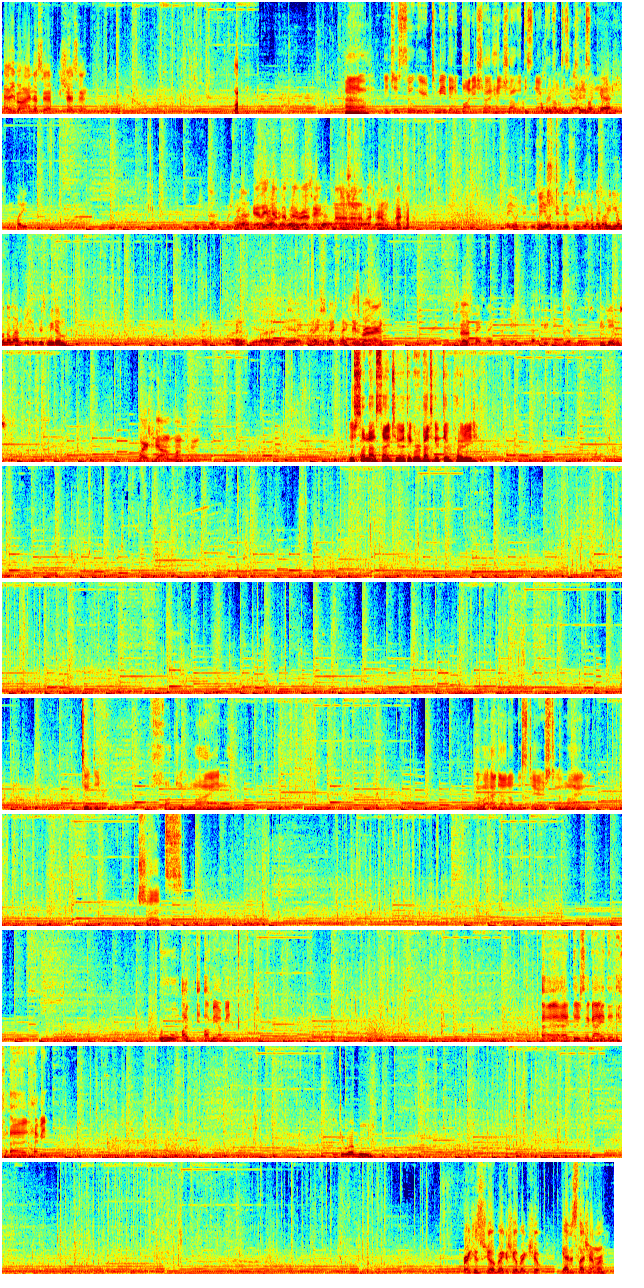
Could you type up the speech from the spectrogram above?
Heavy behind us here. He's chasing. I don't know. It's just so weird to me that a body shot, headshot with a sniper I'm, rifle on doesn't cash, kill on cash, someone. on height. Pushing that, pushing that. Yeah, they Around dipped that, up there, around rising. that. No, no, no, back room, back room. Hey, yo, shoot this, hey, yo, shoot this medium on the left, medium on the left, shoot this medium. Uh, yeah, yeah, nice, nice, nice. He's burning. Nice, nice, nice, nice, nice. Two that's two teams, that's, that's two teams. HP on one thing. There's some outside too. I think we're about to get third partied. Dude, they're fucking mine. I, went, I died on the stairs to a mine. Shots. Ooh, I'm, on me, on me. Uh, there's a guy that, uh, heavy. Two on me. Break his shield, break his shield, break his shield. Yeah, the sledgehammer.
